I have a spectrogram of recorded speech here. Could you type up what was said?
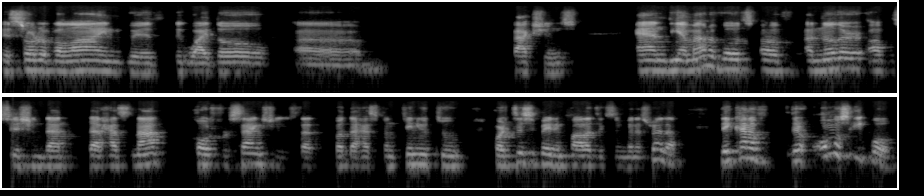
is sort of aligned with the Guaido uh, factions and the amount of votes of another opposition that, that has not called for sanctions, that but that has continued to participate in politics in Venezuela, they kind of they're almost equal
